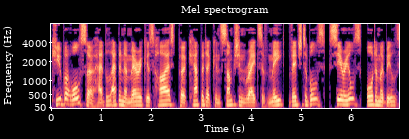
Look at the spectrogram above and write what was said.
Cuba also had Latin America's highest per capita consumption rates of meat, vegetables, cereals, automobiles,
